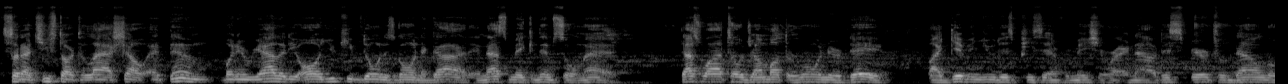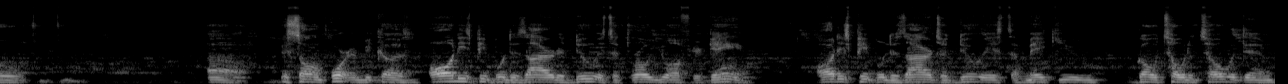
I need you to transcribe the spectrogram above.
So that you start to lash out at them, but in reality, all you keep doing is going to God, and that's making them so mad. That's why I told you I'm about to ruin their day by giving you this piece of information right now, this spiritual download uh, is so important because all these people desire to do is to throw you off your game. All these people desire to do is to make you go toe to toe with them.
